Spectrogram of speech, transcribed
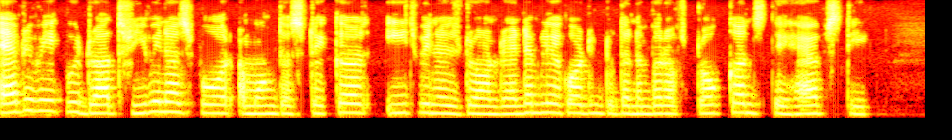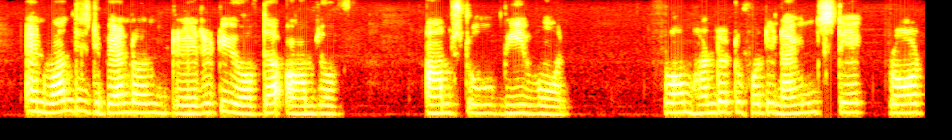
Every week we draw three winners for among the stakers. Each winner is drawn randomly according to the number of tokens they have staked. And one this depend on rarity of the arms of arms to be won. From hundred to forty nine stake prot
